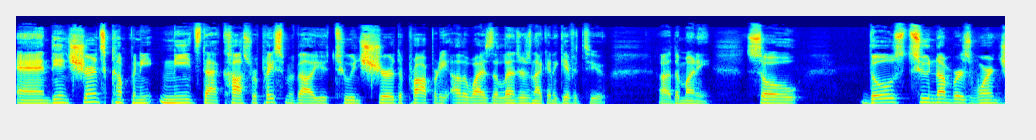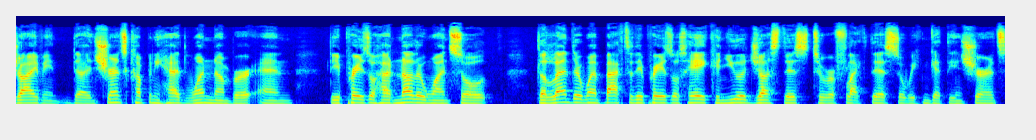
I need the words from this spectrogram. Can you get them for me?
and the insurance company needs that cost replacement value to insure the property. Otherwise, the lender is not going to give it to you, uh, the money. So those two numbers weren't jiving. The insurance company had one number and the appraisal had another one. So the lender went back to the appraisals. Hey, can you adjust this to reflect this so we can get the insurance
